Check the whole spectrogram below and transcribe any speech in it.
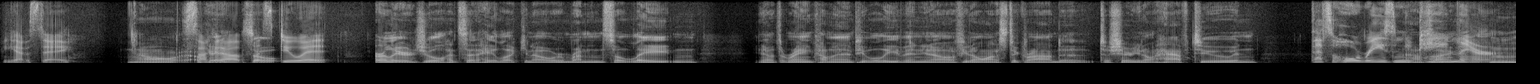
you got to stay, no, suck okay. it up, So let's do it. Earlier, Jewel had said, "Hey, look, you know, we're running so late, and you know, with the rain coming, people leaving. You know, if you don't want to stick around to to share, you don't have to." And That's the whole reason you came like, there. Hmm.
